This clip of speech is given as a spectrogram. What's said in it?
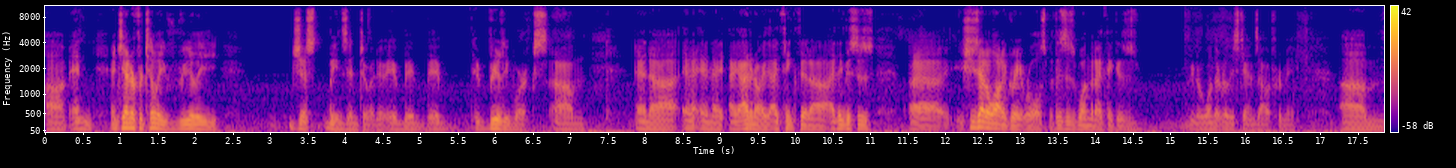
Um, and and Jennifer Tilly really just leans into it. It it, it, it really works. Um, and uh, and and I, I, I don't know. I, I think that uh, I think this is uh, she's had a lot of great roles, but this is one that I think is you know one that really stands out for me. Um,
